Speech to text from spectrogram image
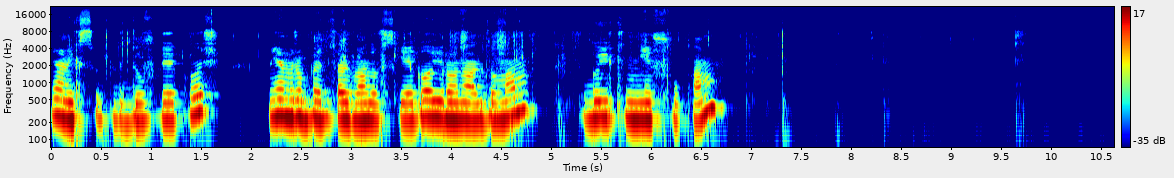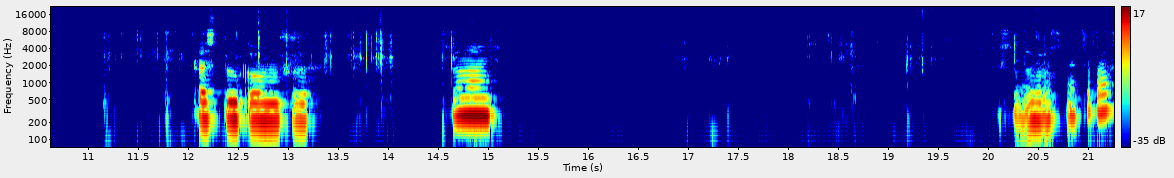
Nie mam ich super dużo jakoś. Miałem Roberta Lewandowskiego i Ronaldo mam. Tego ich nie szukam. Teraz tylko muszę zsunąć. To jest odwrotnie teraz.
